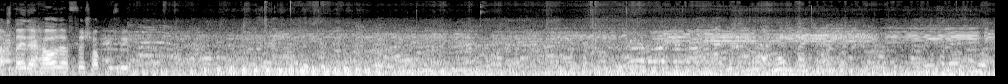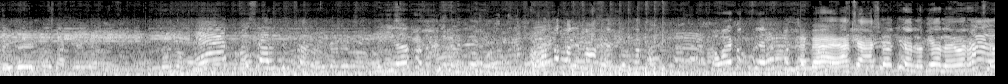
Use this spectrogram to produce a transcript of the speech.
রাস্তায় দেখাও যাচ্ছে সব কিছুই তুমি সেলফি করো। ভিডিও আচ্ছা আসো কি হলো কি হলো এবার আচ্ছা না।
